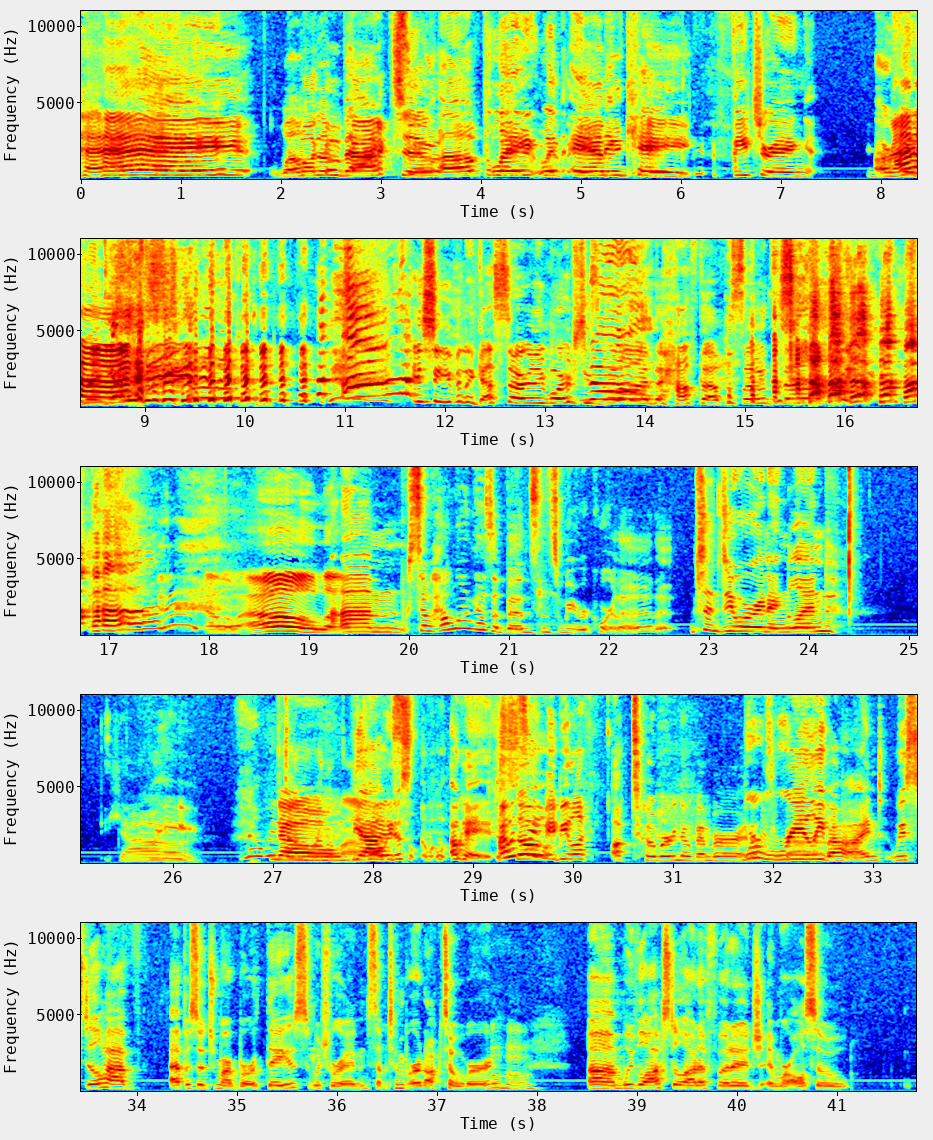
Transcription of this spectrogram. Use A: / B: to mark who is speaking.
A: Hey! Welcome,
B: Welcome
A: back,
B: back
A: to Up Late with Anne and Kate, featuring our favorite guest.
B: Is she even a guest star anymore if she's
A: No.
B: been on half the episodes now? LOL.
A: um,
B: so how long has it been since we recorded?
A: since you were in England,
B: Yeah.
A: Wait.
B: No, we've
C: No.
B: done more than that.
A: yeah, we just okay.
B: I would
A: so
B: say maybe like October, November.
A: we're really
B: bad.
A: behind. We still have episodes from our birthdays, which were in September and October.
B: Mhm.
A: Um, we've lost a lot of footage, and we're also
